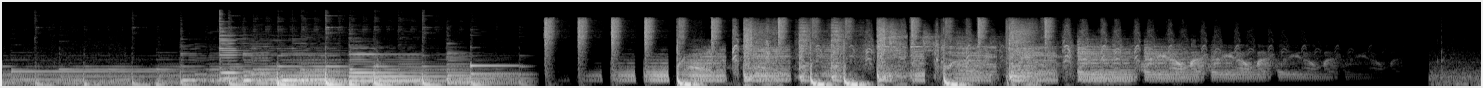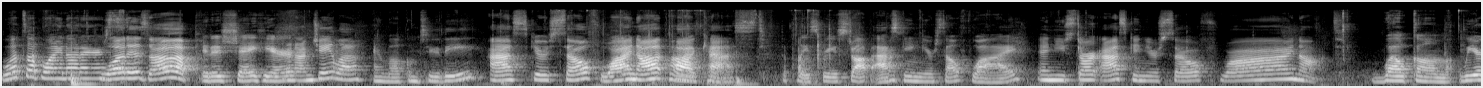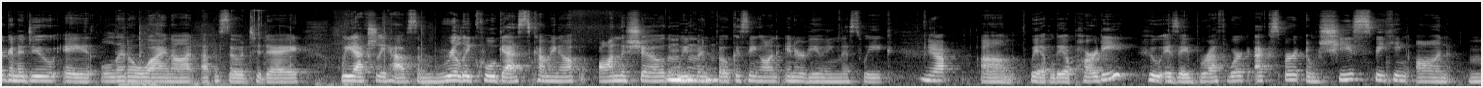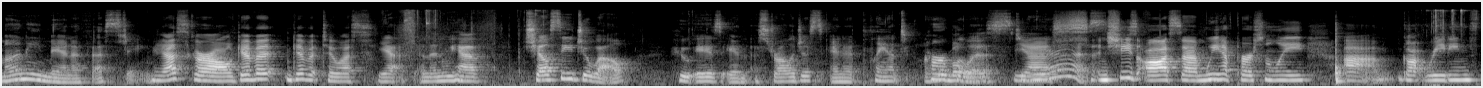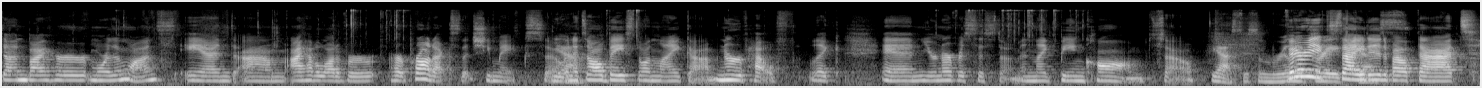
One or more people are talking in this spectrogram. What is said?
What's up, Why Notters? What is up? It is Shay here. And I'm Jayla. And welcome to the Ask Yourself Why Not podcast. the place where you stop asking yourself why. And you start asking yourself, why not? Welcome. We are going to do a little why not episode today. We actually have some really cool guests coming up on the show that we've been mm-hmm. focusing on interviewing this week. Yep. Um, we have Leah Party, who is a breathwork expert, and she's speaking on money manifesting. Yes, girl. Give it give it to us. Yes, and then we have Chelsea Joelle, who is an astrologist and a plant herbalist. Herbalist. Yes. And she's awesome. We have personally um, got readings done by her more than once. And um, I have a lot of her, her products that she makes. So, Yeah. And it's all based on like um, nerve health, like, and your nervous system and like being calm. So, yeah, so some really very great excited guests. about that.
